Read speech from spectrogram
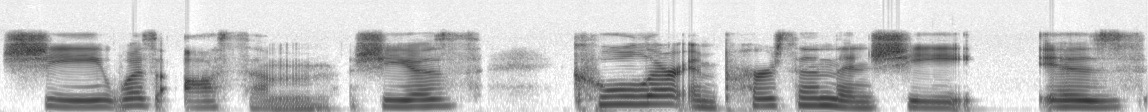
she was awesome. She is cooler in person than she is,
